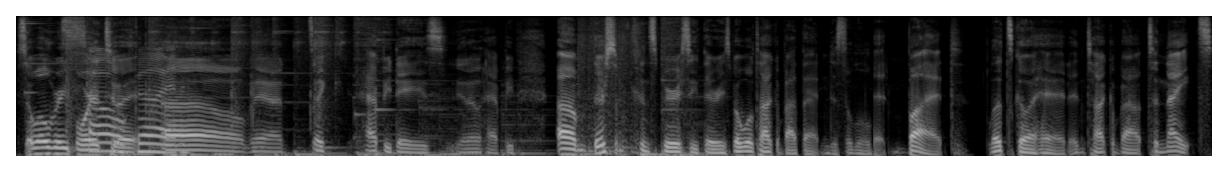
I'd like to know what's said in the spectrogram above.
So we'll read more So into it. good. Oh man, it's like happy days, you know, happy. Um, there's some conspiracy theories, but we'll talk about that in just a little bit. But let's go ahead and talk about tonight's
